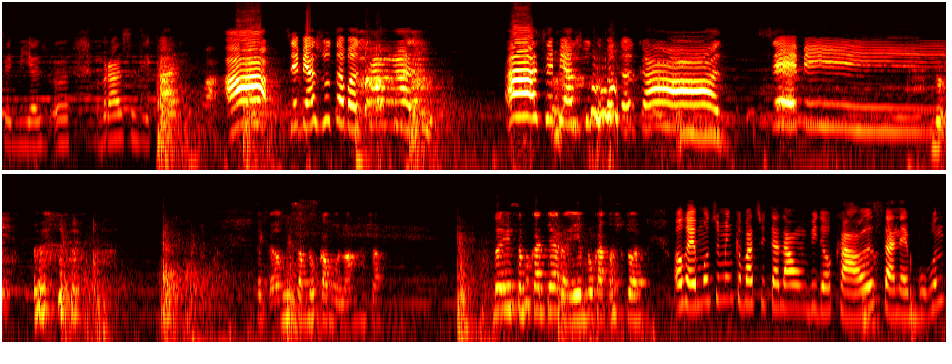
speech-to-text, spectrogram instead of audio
Sebi. Uh, Vreau să zic că... A! Sebi, ajută-mă, cad! A! Sebi, ajută-mă, că cad! Sebi! Nu. Stai că mi s-a blocat mâna, așa. Da, mi s-a blocat iară, e blocat ajutor. Ok, mulțumim că v-ați uitat la un video ca ăsta nebun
